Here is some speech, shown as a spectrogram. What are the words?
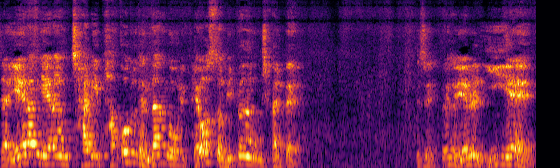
자, 얘랑 얘랑 자리 바꿔도 된다는 거 우리 배웠어. 밑변환 공식 할 때. 그치? 그래서 얘를 2에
